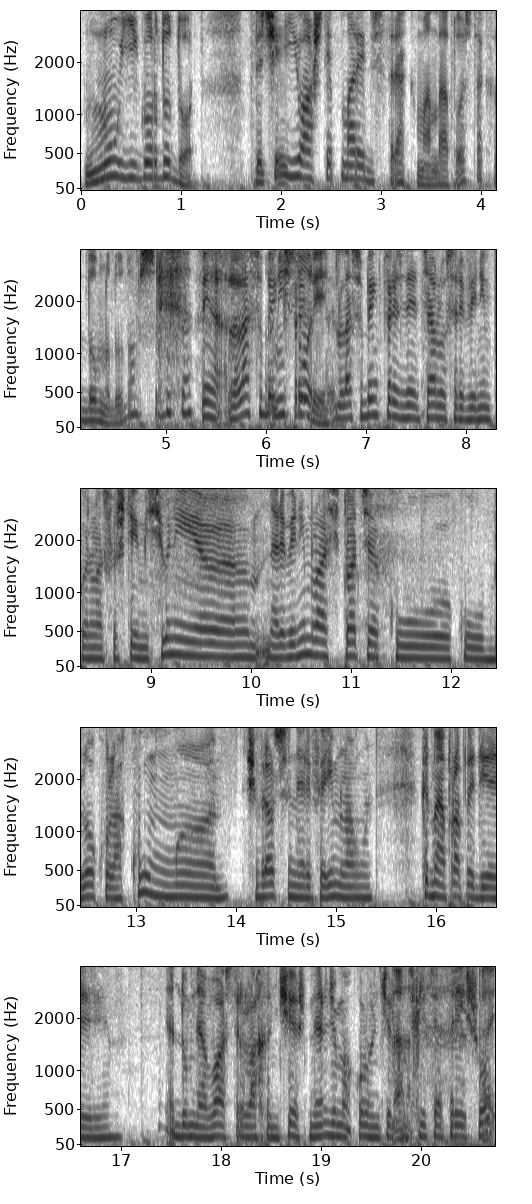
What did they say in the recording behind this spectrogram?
nu Igor Dodon. De ce eu aștept mare distreac mandatul ăsta ca domnul Dodon să se ducă Bine, la subiect, în istorie. Prez, la subiect prezidențial o să revenim până la sfârșitul emisiunii. Ne revenim la situația cu, cu blocul acum și vreau să ne referim la un cât mai aproape de dumneavoastră la Hâncești, mergem acolo în circunscripția da. 38.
